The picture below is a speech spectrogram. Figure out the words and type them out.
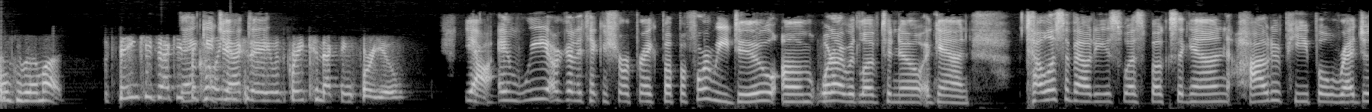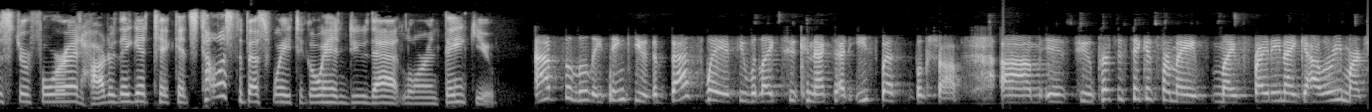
Thank you very much. Thank you, Jackie, Thank for you, calling Jackie. in today. It was great connecting for you. Yeah, and we are going to take a short break. But before we do, um, what I would love to know again, tell us about East West Books again. How do people register for it? How do they get tickets? Tell us the best way to go ahead and do that, Lauren. Thank you. Absolutely. Thank you. The best way, if you would like to connect at East West Bookshop, um, is to purchase tickets for my, my Friday night gallery, March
